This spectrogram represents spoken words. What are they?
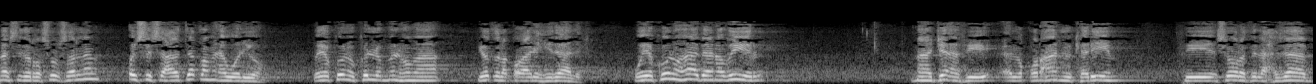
مسجد الرسول صلى الله عليه وسلم أسس على التقوى من أول يوم ويكون كل منهما يطلق عليه ذلك. ويكون هذا نظير ما جاء في القرآن الكريم في سورة الأحزاب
